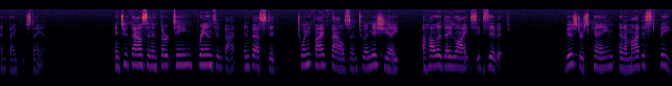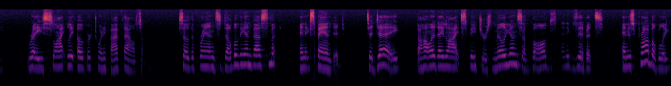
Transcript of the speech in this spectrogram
And thank you, Stan. In 2013, Friends invested 25,000 to initiate a holiday lights exhibit. Visitors came and a modest fee raised slightly over 25,000. So the Friends doubled the investment and expanded. Today, the holiday lights features millions of bulbs and exhibits and is probably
